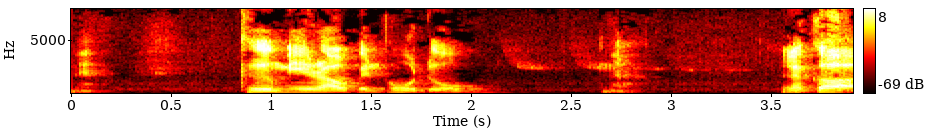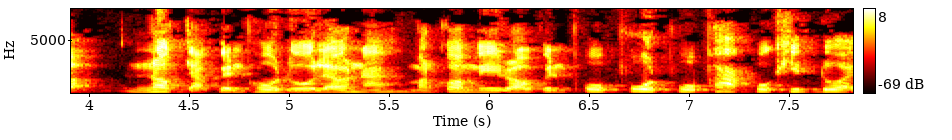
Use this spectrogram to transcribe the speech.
เนี่ยคือมีเราเป็นผู้ดูนะแล้วก็นอกจากเป็นผู้ดูแล้วนะ มันก็มีเราเป็นผู้พูดผู้ภาคผู้คิดด้วย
